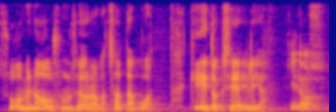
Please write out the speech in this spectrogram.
Suomi nousuun seuraavat sata vuotta. Kiitoksia Ilja. Kiitos.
